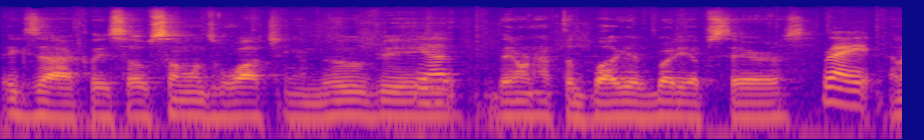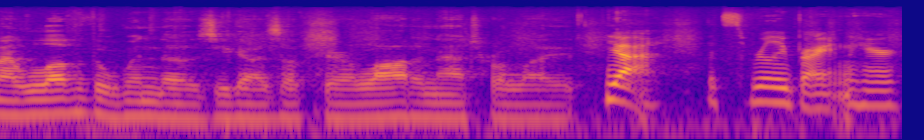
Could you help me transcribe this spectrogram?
Exactly. So if someone's watching a movie, yep. they don't have to bug everybody upstairs. Right. And I love the windows you guys up here. A lot of natural light. Yeah, it's really bright in here.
